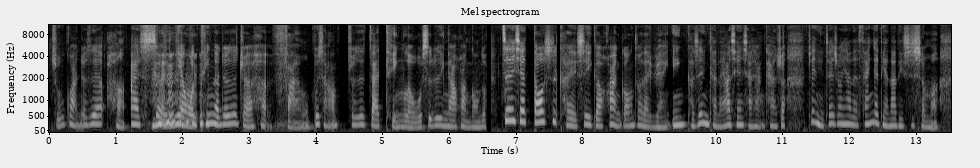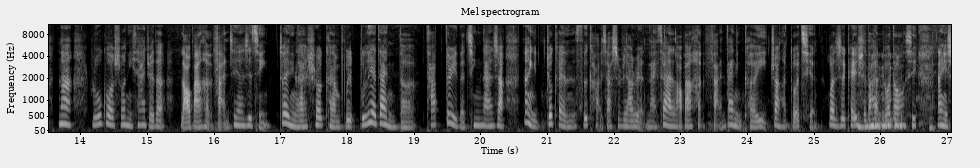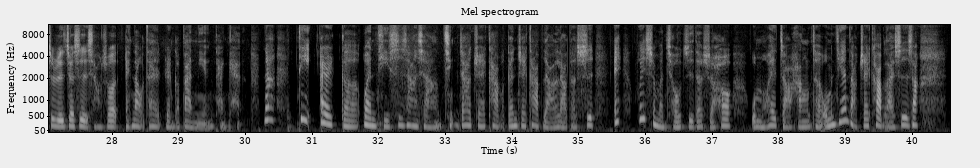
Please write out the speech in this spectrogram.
主管就是很爱碎念，我听了就是觉得很烦，我不想要就是再听了，我是不是应该换工作？这些都是可以是一个换工作的原因。可是你可能要先想想看，说对你最重要的三个点到底是什么？那如果说你现在觉得老板很烦这件事情，对你来说可能不不列在你的 top three 的清单上，那你就可能思考一下是不是要忍耐。虽然老板很烦，但你可以赚很多钱，或者是可以学到很多东西。那你是不是就是想说，哎，那我再忍个半年看看？那第二个问题，事实上想请教 Jacob，跟 Jacob 聊一聊的是，哎，为什么求职的时候我们会找 Hunter？我们今天找 Jacob 来，事实上。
